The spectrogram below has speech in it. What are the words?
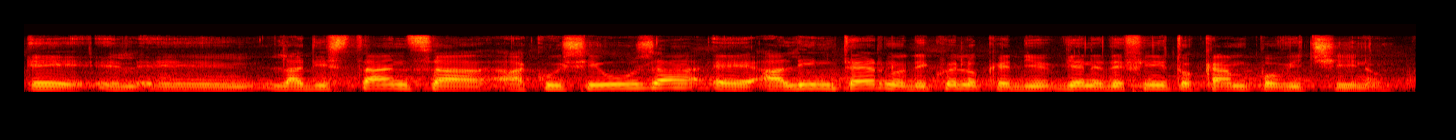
e la distanza a cui si usa è all'interno di quello che viene definito campo vicino.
